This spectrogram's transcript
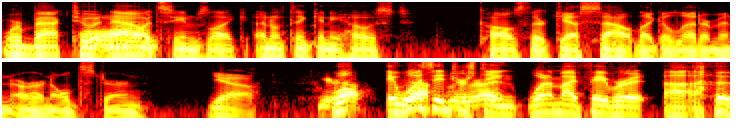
We're back to it now. It seems like I don't think any host calls their guests out like a Letterman or an old Stern. Yeah. You're well, ab- it was absolutely interesting. right. One of my favorite uh,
